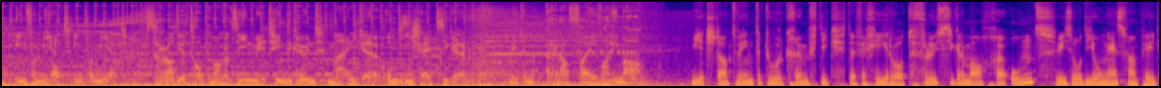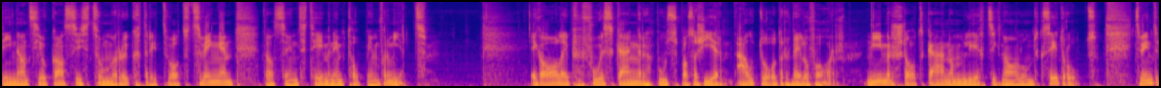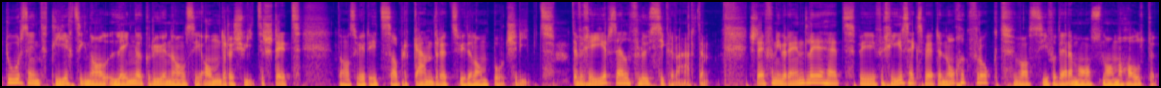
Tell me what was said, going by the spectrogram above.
Top informiert. informiert. Das Radio Top Magazin mit Hintergrund, Meinungen und Einschätzungen mit dem Raphael Wallimann. Wie die Stadt Winterthur künftig den Verkehr flüssiger machen und wieso die junge SVP die Ignacio Cassis zum Rücktritt zwingen das sind Themen im Top informiert. Egal ob Fußgänger, Buspassagier, Auto oder Velofahrer. Niemand steht gerne am Lichtsignal und sieht rot. In Winterthur sind die Lichtsignale länger grün als in anderen Schweizer Städten. Das wird jetzt aber geändert, wie der Landbot schreibt. Der Verkehr soll flüssiger werden. Stefanie Brendle hat bei Verkehrsexperten nachgefragt, was sie von dieser Massnahme halten.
